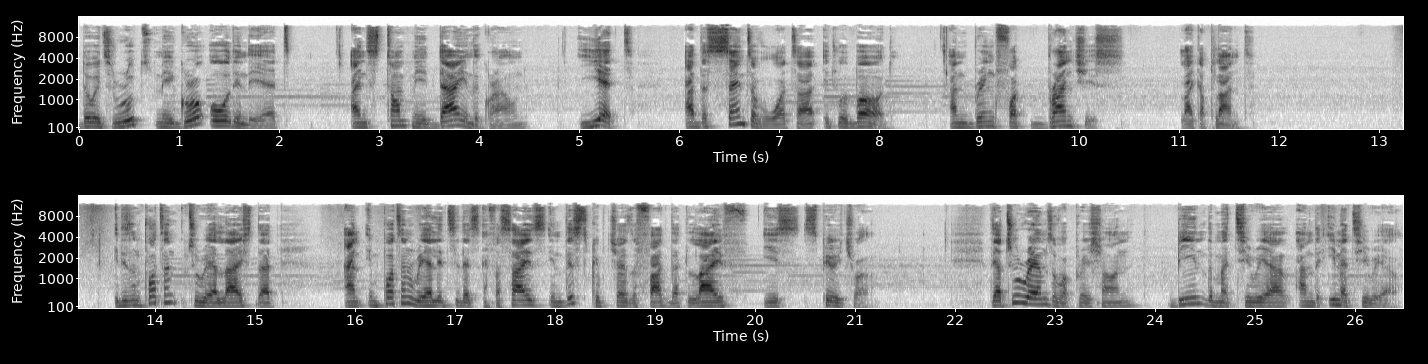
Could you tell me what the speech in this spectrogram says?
Though its roots may grow old in the earth, and stump may die in the ground, yet at the scent of water, it will bud and bring forth branches like a plant. It is important to realize that an important reality that's emphasized in this scripture is the fact that life is spiritual. There are two realms of operation, being the material and the immaterial.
